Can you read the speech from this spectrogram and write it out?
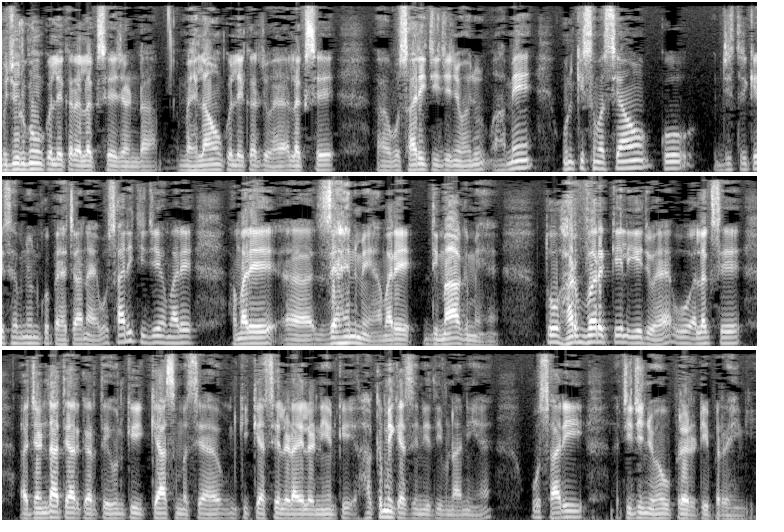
बुज़ुर्गों को लेकर अलग से एजेंडा, महिलाओं को लेकर जो है अलग से वो सारी चीज़ें जो है, हमें उनकी समस्याओं को जिस तरीके से हमने उनको पहचाना है, वो सारी चीज़ें हमारे हमारे जहन में, हमारे दिमाग में है। तो हर वर्ग के लिए जो है वो अलग से एजेंडा तैयार करते हैं, उनकी क्या समस्या है, उनकी कैसे लड़ाई लड़नी है, उनकी हक में कैसे नीति बनानी है, वो सारी चीज़ें जो है वो प्रायोरिटी पर रहेंगी।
